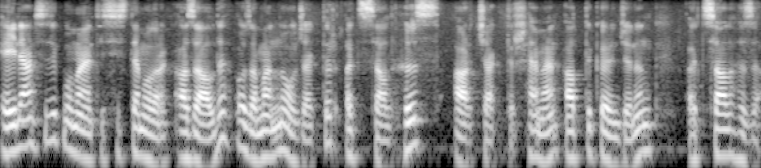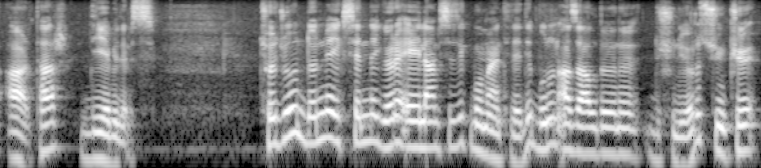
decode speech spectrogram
Eylemsizlik momenti sistem olarak azaldı. O zaman ne olacaktır? Açısal hız artacaktır. Hemen atlı karıncanın açısal hızı artar diyebiliriz. Çocuğun dönme eksenine göre eylemsizlik momenti dedi. Bunun azaldığını düşünüyoruz. Çünkü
